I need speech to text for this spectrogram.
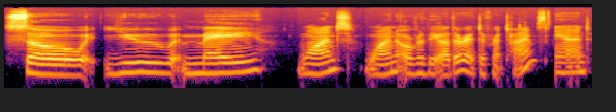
So you may want one over the other at different times. And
